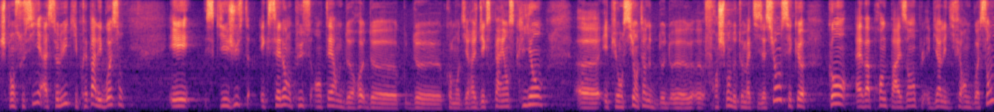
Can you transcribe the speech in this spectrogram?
je pense aussi à celui qui prépare les boissons. Et ce qui est juste excellent en plus en termes de, comment dirais-je d'expérience client, euh, et puis aussi en termes de, euh, franchement d'automatisation, c'est que quand elle va prendre par exemple eh bien, les différentes boissons,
